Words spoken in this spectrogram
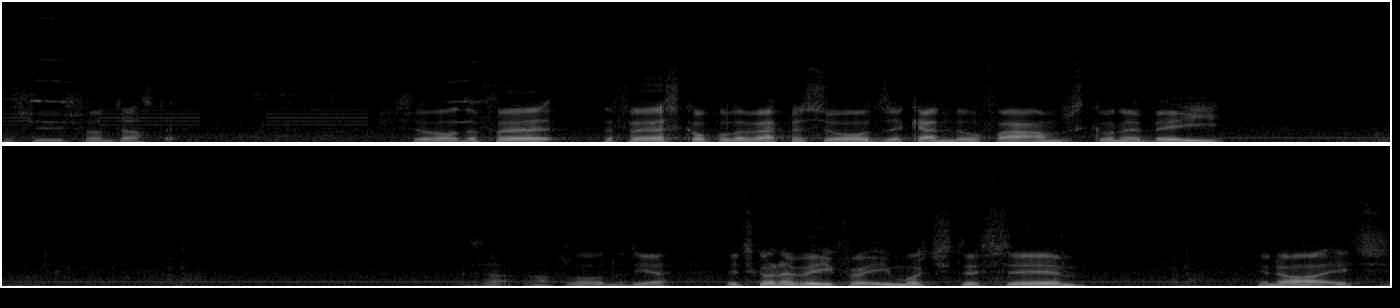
which is fantastic. So the first the first couple of episodes of Kendall Farms gonna be is that uploaded? Yeah, it's gonna be pretty much the same. You know, it's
